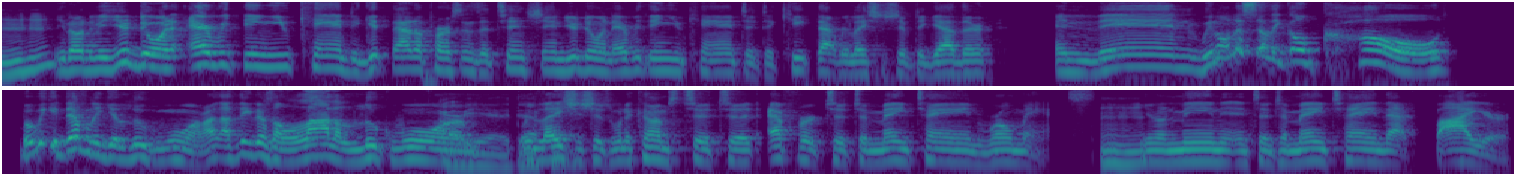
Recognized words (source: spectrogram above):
Mm-hmm. You know what I mean? You're doing everything you can to get that other person's attention. You're doing everything you can to, to keep that relationship together. And then we don't necessarily go cold, but we can definitely get lukewarm. I, I think there's a lot of lukewarm Oh, yeah, relationships when it comes to, to effort to, to maintain romance. Mhm. You know what I mean? And to, to maintain that fire.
